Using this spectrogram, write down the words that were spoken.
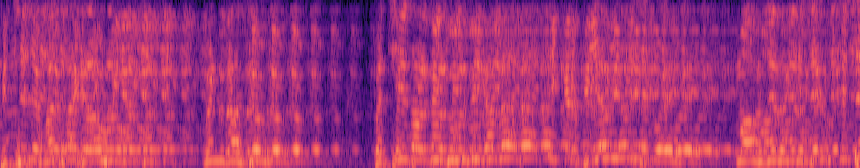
ਪਿੱਛੇ ਜੇ ਫਸਲਾਂ ਖਰਾਬ ਹੋਈਆਂ ਸੀ। ਮੈਨੂੰ ਦੱਸ ਦਿਓ 25 ਸਾਲ ਦੀ ਦੂਰ ਦੀ ਗੱਲ ਹੈ 1 ਰੁਪਿਆ ਵੀ ਕਿਸੇ ਕੋਲੇ ਮੁਆਵਜ਼ੇ ਦਾ ਕਿਸੇ ਨੂੰ ਕਿਸੇ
